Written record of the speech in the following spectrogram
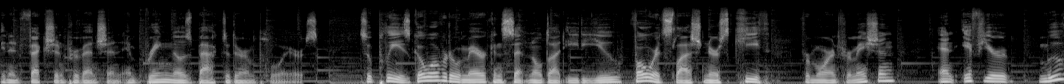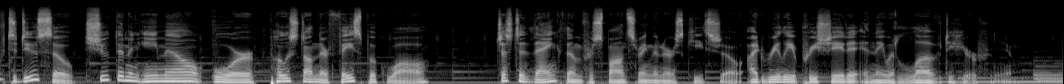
in infection prevention and bring those back to their employers. So please go over to americansentinel.edu forward slash nurse Keith for more information. And if you're moved to do so, shoot them an email or post on their Facebook wall just to thank them for sponsoring the Nurse Keith Show. I'd really appreciate it and they would love to hear from you.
